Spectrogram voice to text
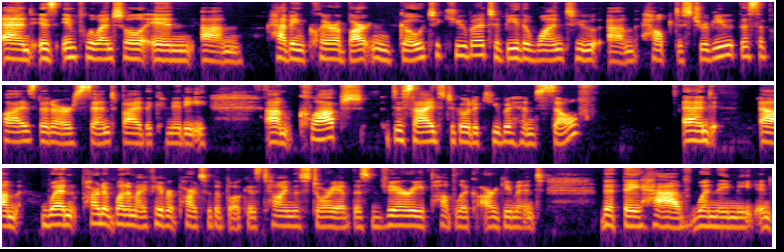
and is influential in um, having Clara Barton go to Cuba to be the one to um, help distribute the supplies that are sent by the committee. Um, Klopsch decides to go to Cuba himself. And um, when part of one of my favorite parts of the book is telling the story of this very public argument that they have when they meet in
